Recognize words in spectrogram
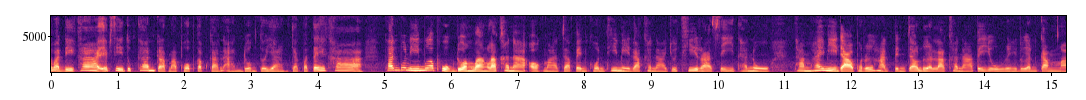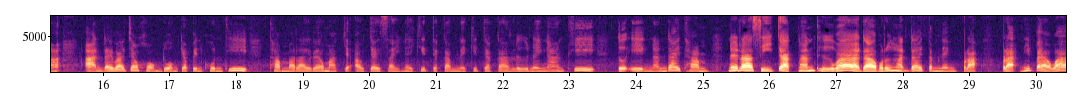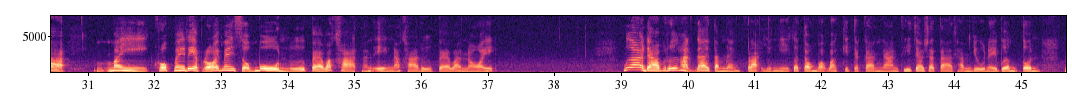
สวัสดีค่ะ FC ทุกท่านกลับมาพบกับการอ่านดวงตัวอย่างจากปาเต้ค่ะ ท่านผู้นี้เมื่อผูกดวงวางลัคนาออกมาจะเป็นคนที่มีลัคนาอยู่ที่ราศีธนูทำให้มีดาวพฤหัสเป็นเจ้าเรือนลัคนาไปอยู่ในเรือนกรรมะ อ่านได้ว่าเจ้าของดวงจะเป็นคนที่ทำอะไรแล้วมักจะเอาใจใส่ในกิจกรรมในกิจการหรือในงานที่ตัวเองนั้นได้ทำในราศีจากนั้นถือว่าดาวพฤหัสได้ตำแหน่งประ ประนี่แปลว่า ไม่ครบไม่เรียบร้อยไม่สมบูรณ์ หรือแปลว่าขาดนั่นเองนะคะ หรือแปลว่าน้อย เมื่อดาวพฤหัสได้ตำแหน่งประอย่างนี้ก็ต้องบอกว่ากิจการงานที่เจ้าชะตาทำอยู่ในเบื้องต้น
